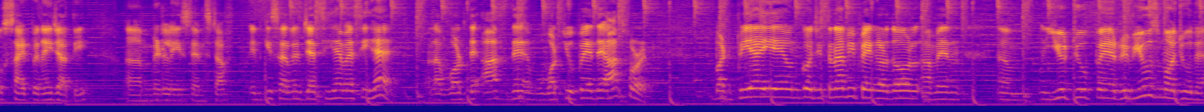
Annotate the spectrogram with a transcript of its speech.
उस साइड पे नहीं जाती मिडल ईस्ट एंड स्टफ़ इनकी सर्विस जैसी है, वैसी है। मतलब what they ask they what you pay they ask for it but P I A उनको जितना भी पे कर दो आई मीन यूट्यूब पे रिव्यूज़ मौजूद हैं।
